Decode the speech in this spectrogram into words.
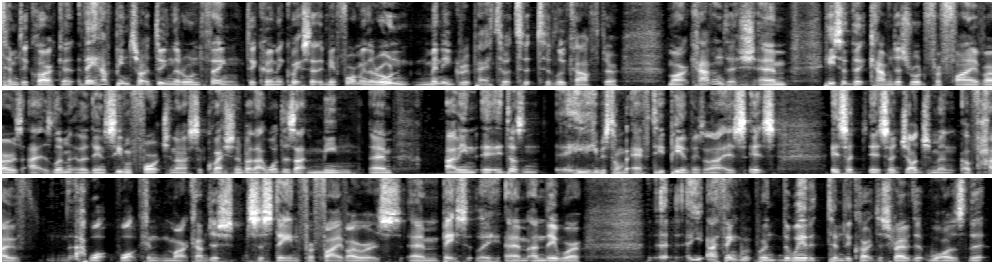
Tim Declercq. Uh, they have been sort of doing their own thing. Deceuninck Quickstep. They've been forming their own mini gruppetto to, to look after Mark Cavendish. Um, he said that Cavendish rode for five hours at his limit the other day, and Stephen Fortune asked a question about that. What does that mean? Um, I mean, it, doesn't. He, he was talking about FTP and things like that. It's it's it's a it's a judgment of how what what can Mark just sustain for five hours, um, basically, um, and they were. I think when the way that Tim Declercq described it was that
